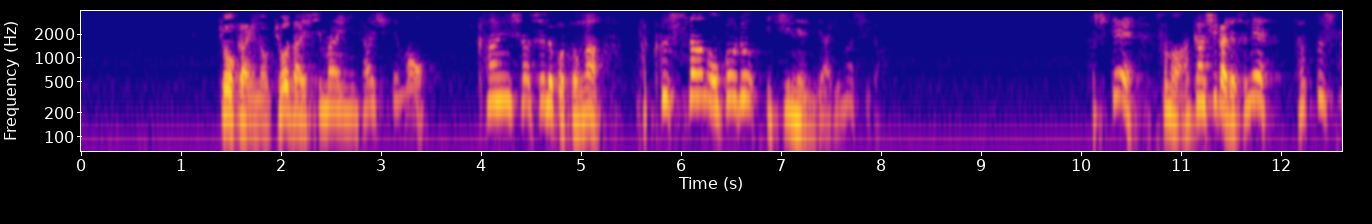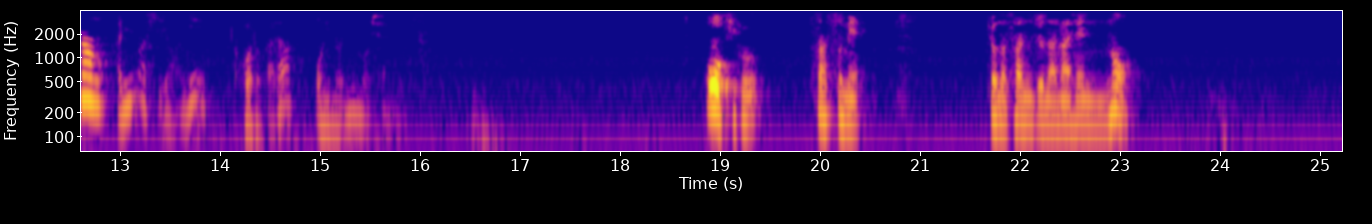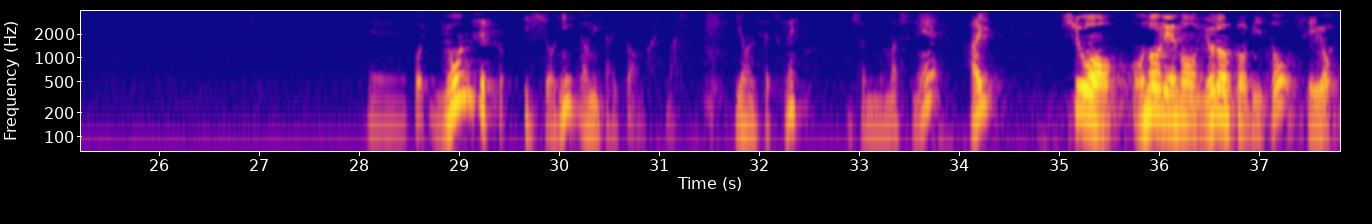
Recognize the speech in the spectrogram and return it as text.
教会の兄弟姉妹に対しても感謝することがたくさん起こる一年でありますよ。そして、その証がですね、たくさんありますように、心からお祈り申し上げます。大きく二つ目。今日の37編の、えー、と、4節一緒に読みたいと思います。4節ね。一緒に見ますね。はい。主を己の喜びとせよ。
